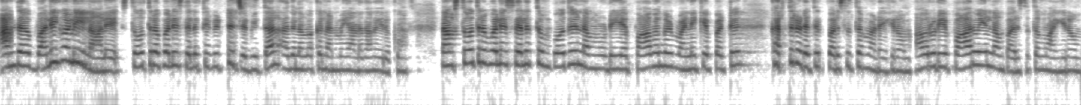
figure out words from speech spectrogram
அந்த பலிகளினாலே ஸ்தோத்திர பலி செலுத்திவிட்டு ஜெபித்தால் அது நமக்கு நன்மையானதாக இருக்கும். நாம் ஸ்தோத்திர பலி செலுத்தும் போது நம்முடைய பாவங்கள் மன்னிக்கப்பட்டு கர்த்தரிடத்தில் பரிசுத்தம் அடைகிறோம். அவருடைய பார்வையில் நாம் பரிசுத்தமாகிறோம்.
